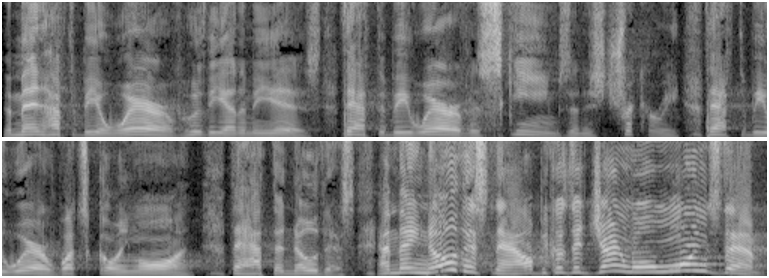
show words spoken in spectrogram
The men have to be aware of who the enemy is. They have to be aware of his schemes and his trickery. They have to be aware of what's going on. They have to know this. And they know this now because the general warns them.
